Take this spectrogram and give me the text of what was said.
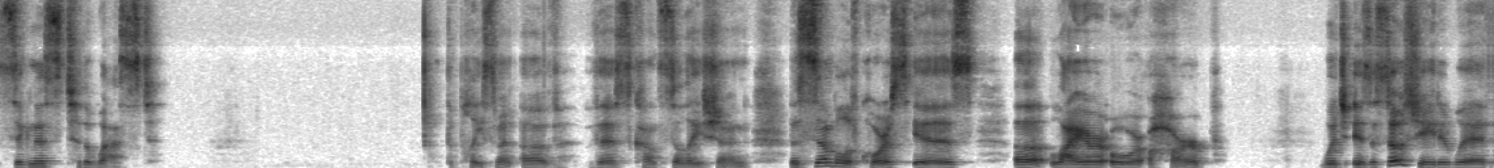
Cygnus to the west. The placement of this constellation. The symbol, of course, is a lyre or a harp, which is associated with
